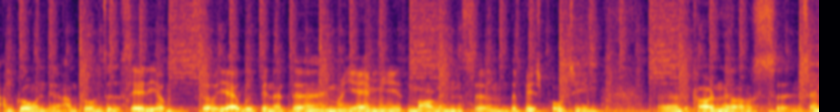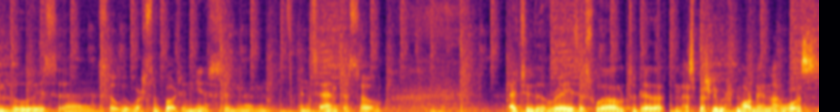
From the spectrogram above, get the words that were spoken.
I'm going there. I'm going to the stadium. So yeah, we've been at the, in Miami at Marlins, um, the baseball team, uh, the Cardinals uh, in St. Louis. Uh, so we watched the Buccaneers in um, in Tampa. So actually the Rays as well together. Especially with Martin, I was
